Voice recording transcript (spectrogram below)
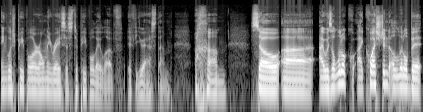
English people are only racist to people they love, if you ask them. Um, so uh, I was a little, I questioned a little bit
